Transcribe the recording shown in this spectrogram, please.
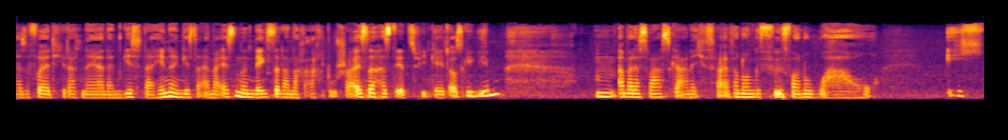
Also vorher hätte ich gedacht, naja, dann gehst du da hin, dann gehst du einmal essen und denkst du danach, ach du Scheiße, hast du jetzt viel Geld ausgegeben. Mm, aber das war es gar nicht. Es war einfach nur ein Gefühl von, wow, ich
